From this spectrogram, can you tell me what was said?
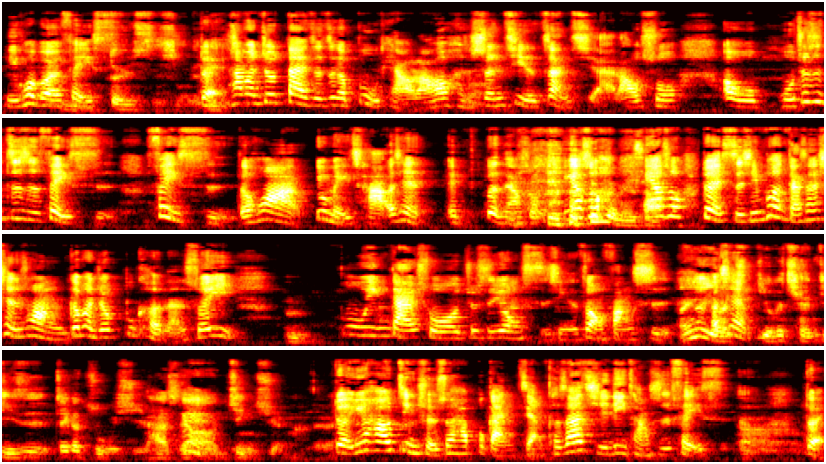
你会不会废死？对于死刑，对他们就带着这个布条，然后很生气的站起来，然后说：“哦，我我就是支持废死，废死的话又没差，而且哎不能这样说，应该说应该说对，死刑不能改善现状，根本就不可能，所以嗯。”不应该说就是用死刑的这种方式，而且有个前提是这个主席他是要竞选嘛，对不对？对，因为他要竞选，所以他不敢讲。可是他其实立场是 face 的，对。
